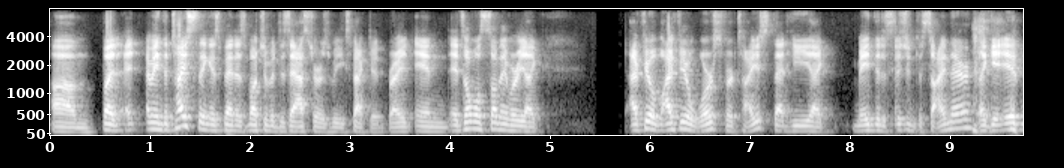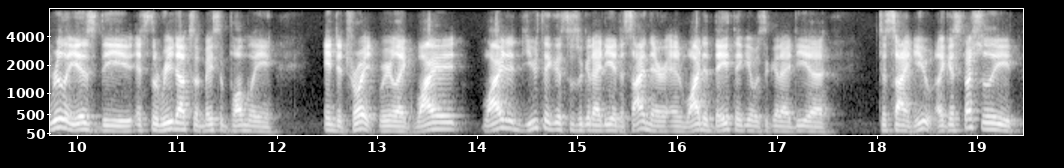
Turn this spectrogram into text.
Um, but I- I mean, the Theis thing has been as much of a disaster as we expected, right? And it's almost something where you like, I feel I feel worse for Theis that he like made the decision to sign there. Like it, it really is the it's the redux of Mason Plumlee in Detroit, where you're like, why why did you think this was a good idea to sign there, and why did they think it was a good idea to sign you? Like especially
